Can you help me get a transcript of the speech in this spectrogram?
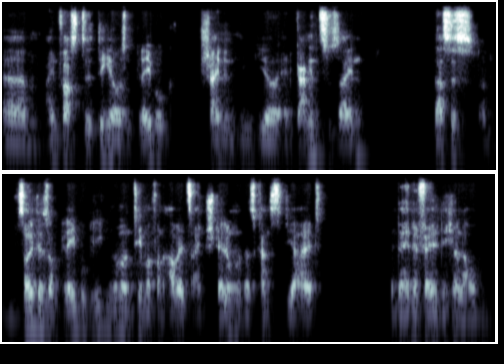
ähm, einfachste Dinge aus dem Playbook scheinen ihm hier entgangen zu sein. Das ist, sollte so ein Playbook liegen, immer ein Thema von Arbeitseinstellung und das kannst du dir halt in der NFL nicht erlauben.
